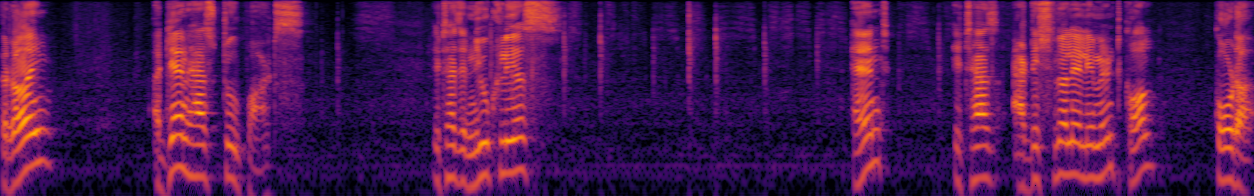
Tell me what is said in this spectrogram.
Rhyme again has two parts. It has a nucleus and it has additional element called coda,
